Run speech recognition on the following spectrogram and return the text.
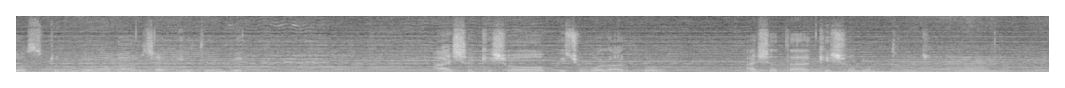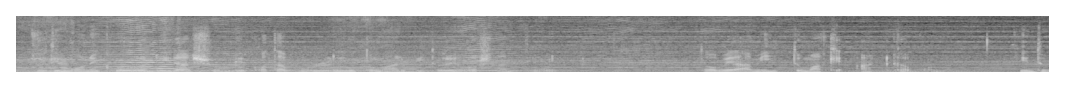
কষ্টগুলো আবার জাগিয়ে তুলবে? আয়শাকে সব কিছু বলার পর আয়শা তাকে সমর্থন যদি মনে করো নীরার সঙ্গে কথা বললেও তোমার ভিতরে অশান্তি মিলবে তবে আমি তোমাকে আটকাবো না। কিন্তু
